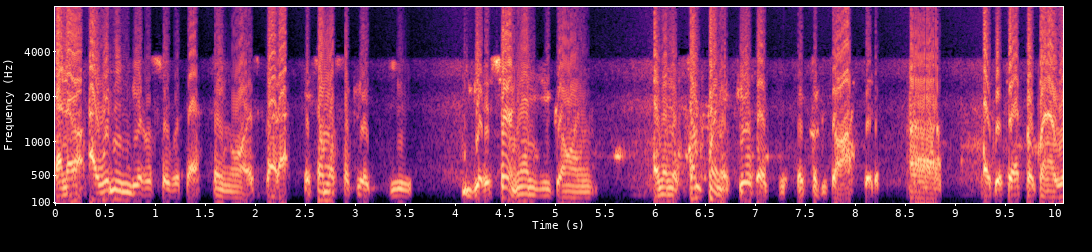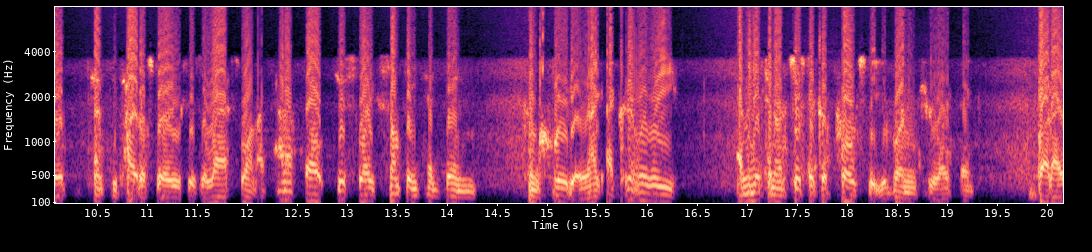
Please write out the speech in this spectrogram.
and I, I wouldn't even be able to say what that thing was, but I, it's almost like it, you you get a certain energy going, and then at some point it feels like it's exhausted. Uh, like with that book when I wrote tenth the title story, which was the last one, I kind of felt just like something had been concluded. I, I couldn't really. I mean, it's an artistic approach that you're running through, I think. but I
